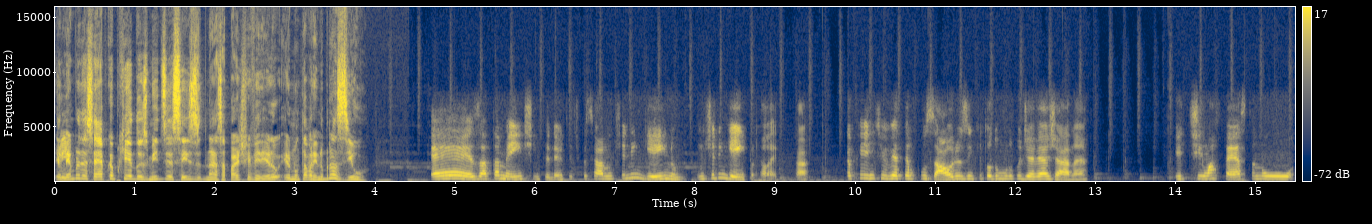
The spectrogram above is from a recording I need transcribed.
Eu lembro dessa época porque 2016, nessa parte de fevereiro, eu não tava nem no Brasil. É, exatamente, entendeu? Então, tipo assim, ó, não tinha ninguém, no, não tinha ninguém em Porto Alegre, tá? É porque a gente vivia tempos áureos em que todo mundo podia viajar, né? E tinha uma festa no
